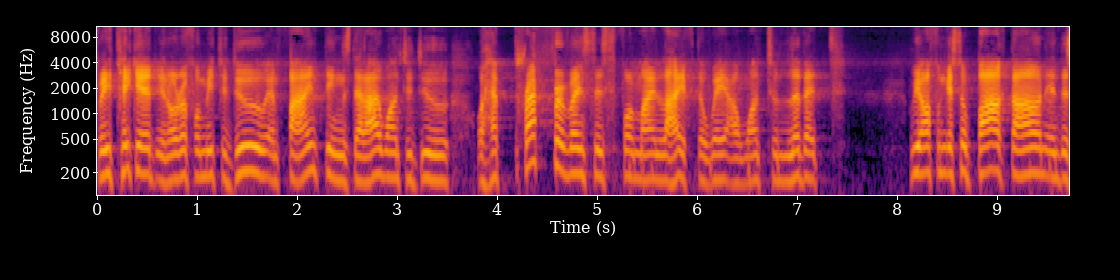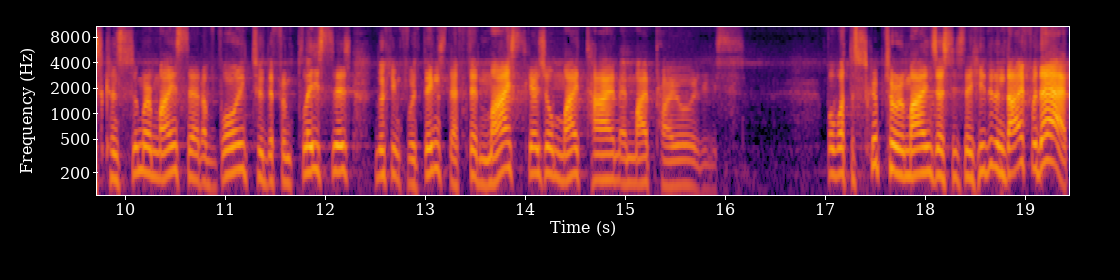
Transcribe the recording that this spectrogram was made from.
Free ticket in order for me to do and find things that I want to do or have preferences for my life the way I want to live it we often get so bogged down in this consumer mindset of going to different places, looking for things that fit my schedule, my time, and my priorities. But what the scripture reminds us is that He didn't die for that.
